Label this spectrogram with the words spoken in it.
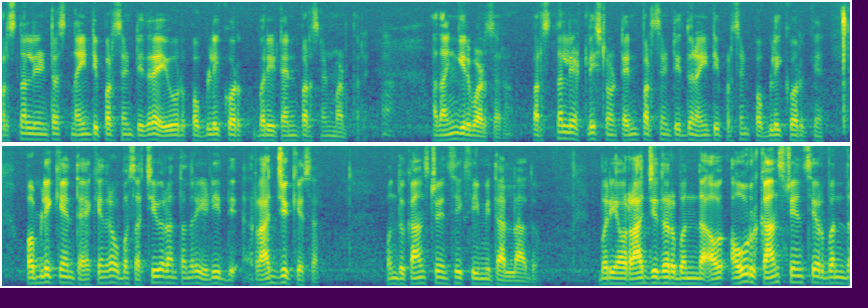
personal interest ninety percent ಇದ್ದರೆ ಇವರು ಪಬ್ಲಿಕ್ ವರ್ಕ್ ಬರೀ ಟೆನ್ ಪರ್ಸೆಂಟ್ ಮಾಡ್ತಾರೆ. ಅದು ಹಂಗಿರ್ಬಾರ್ದು ಸರ್. ಪರ್ಸ್ನಲಿ ಅಟ್ಲೀಸ್ಟ್ ಒಂದು ಟೆನ್ ಪರ್ಸೆಂಟ್ ಇದ್ದು ನೈಂಟಿ ಪರ್ಸೆಂಟ್ ಪಬ್ಲಿಕ್ ಅವ್ರಿಗೆ ಪಬ್ಲಿಕ್ಗೆ ಅಂತ, ಯಾಕೆಂದರೆ ಒಬ್ಬ ಸಚಿವರು ಅಂತಂದರೆ ಇಡೀ ರಾಜ್ಯಕ್ಕೆ ಸರ್. ಒಂದು ಕಾನ್ಸ್ಟಿಟ್ಯೂನ್ಸಿಗೆ ಸೀಮಿತ ಅಲ್ಲ ಅದು. ಬರೀ ಅವ್ರ ರಾಜ್ಯದವ್ರು ಬಂದ, ಅವ್ರ ಅವ್ರ ಕಾನ್ಸ್ಟಿಟ್ಯೂನ್ಸಿಯವ್ರು ಬಂದ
